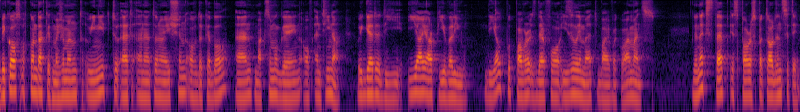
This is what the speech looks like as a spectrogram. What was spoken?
Because of conducted measurement, we need to add an attenuation of the cable and maximal gain of antenna. We get the EIRP value. The output power is therefore easily met by requirements. The next step is power spectral density.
